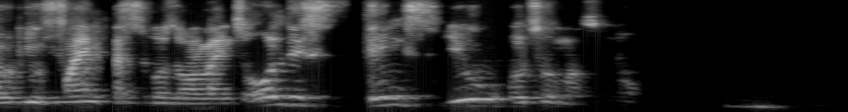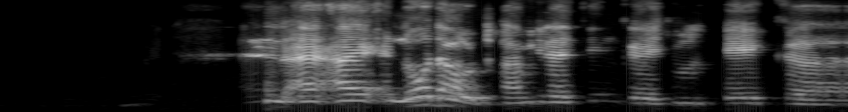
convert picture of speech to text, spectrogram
how do you find customers online. So all these things you also must know and I, I, no doubt. I mean, I think it will take uh,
